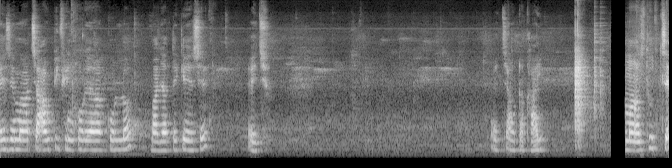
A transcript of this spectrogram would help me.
এই যে মা চাউ টিফিন করে করল। বাজার থেকে এসে এই চাউটা খাই। মাছ ধুচ্ছে।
